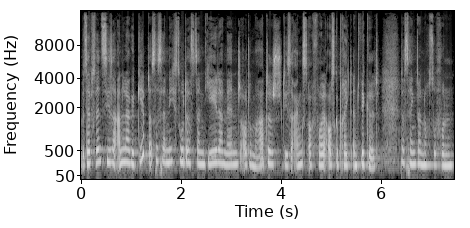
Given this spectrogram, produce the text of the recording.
Selbst wenn es diese Anlage gibt, ist es ja nicht so, dass dann jeder Mensch automatisch diese Angst auch voll ausgeprägt entwickelt. Das hängt dann noch so von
